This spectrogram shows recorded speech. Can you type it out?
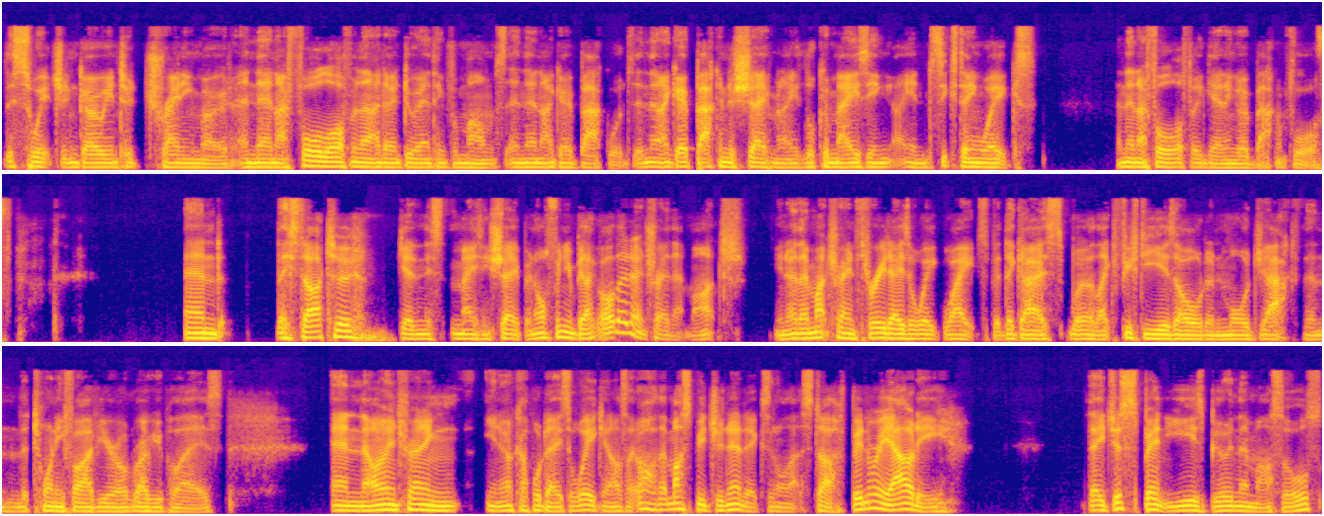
the switch and go into training mode and then I fall off and then I don't do anything for months and then I go backwards and then I go back into shape and I look amazing in 16 weeks and then I fall off again and go back and forth. And they start to get in this amazing shape and often you'll be like, oh, they don't train that much. You know, they might train three days a week weights, but the guys were like 50 years old and more jacked than the 25 year old rugby players and they're only training, you know, a couple days a week. And I was like, oh, that must be genetics and all that stuff. But in reality, they just spent years building their muscles,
